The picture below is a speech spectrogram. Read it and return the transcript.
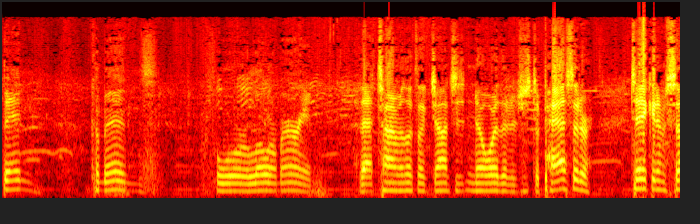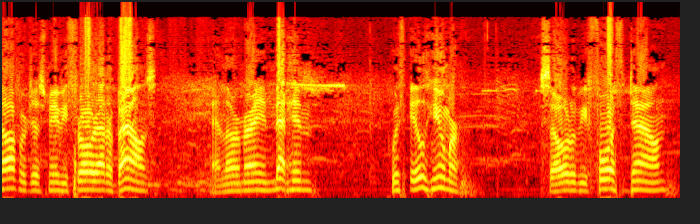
Ben Commends for Lower Merion. That time it looked like Johnson didn't know whether to just to pass it or take it himself or just maybe throw it out of bounds. And Lower Merion met him with ill humor. So it'll be fourth down.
